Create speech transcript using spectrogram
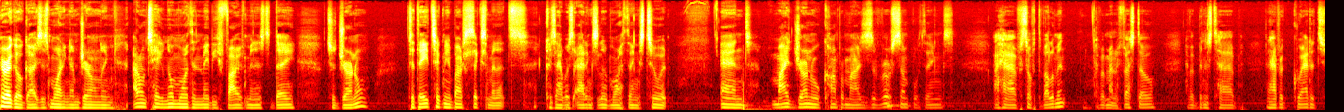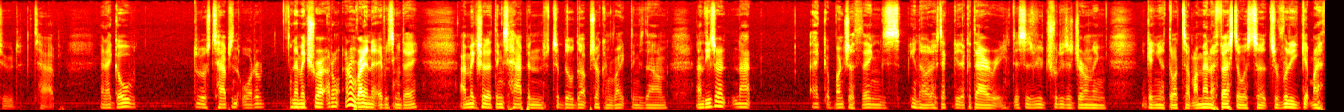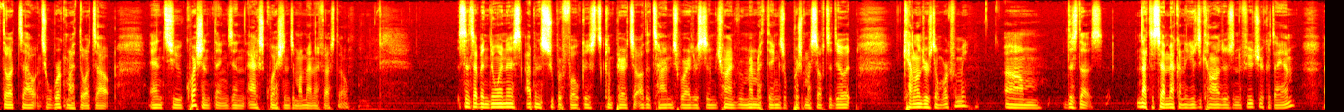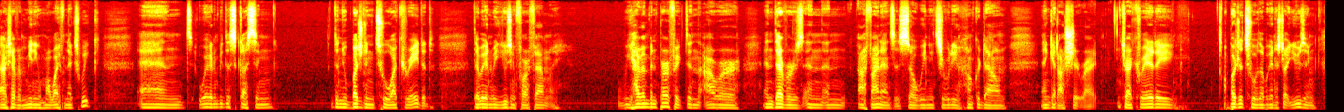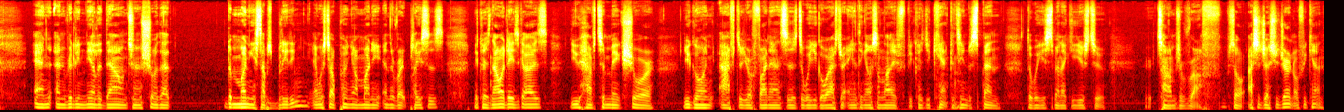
Here I go, guys. This morning I'm journaling. I don't take no more than maybe five minutes today to journal. Today took me about six minutes because I was adding a little more things to it. And my journal compromises of real simple things. I have self development, have a manifesto, have a business tab, and have a gratitude tab. And I go through those tabs in order and I make sure I don't I don't write in it every single day. I make sure that things happen to build up so I can write things down. And these are not like a bunch of things, you know, like, like a diary. This is really truly just journaling getting your thoughts out. My manifesto is to, to really get my thoughts out and to work my thoughts out and to question things and ask questions in my manifesto. Since I've been doing this, I've been super focused compared to other times where I just am trying to remember things or push myself to do it. Calendars don't work for me. Um, this does not to say I'm not going to use the calendars in the future because I am. I actually have a meeting with my wife next week, and we're going to be discussing the new budgeting tool I created that we're going to be using for our family. We haven't been perfect in our endeavors and, and our finances, so we need to really hunker down and get our shit right. So I created a budget tool that we're going to start using and, and really nail it down to ensure that the money stops bleeding and we start putting our money in the right places because nowadays guys you have to make sure you're going after your finances the way you go after anything else in life because you can't continue to spend the way you spend like you used to. Times are rough. So i suggest you journal if you can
